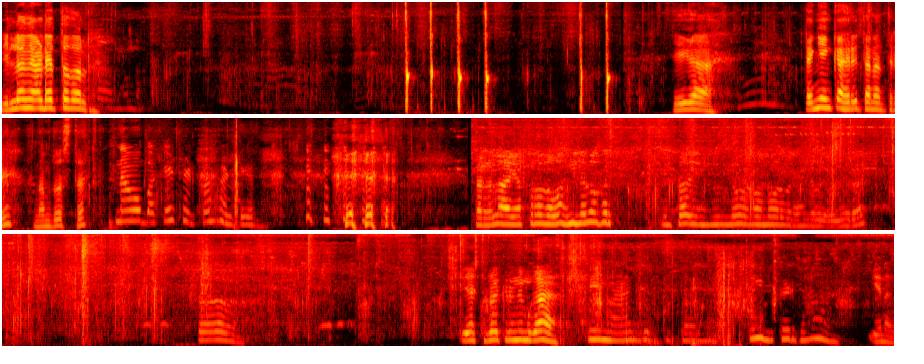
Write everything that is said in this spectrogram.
ಇಲ್ಲೊಂದು ಎರಡು ಎತ್ತದಲ್ರಿ. ಈಗ ತೆಂಗಿನಕಾಯಿ ಹರಿತಾನಂತ್ರಿ ನಮ್ಮ ದೋಸ್ತ. ನಾವು ಬಕೆಟ್ ಹಿಡ್ಕೊಂಡು ಹೊಂಟೀವಿ ಸರ್ ಎಲ್ಲ ಎತ್ತರದವ? ಇಲ್ಲದ ಬರ್ರಿ. ಇಂಥ ನೋಡಿ ಹೆಂಗೆ ನೀರು. ಎಷ್ಟು ಬೇಕ್ರಿ ನಿಮ್ಗೆ? ಏನಾಗ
